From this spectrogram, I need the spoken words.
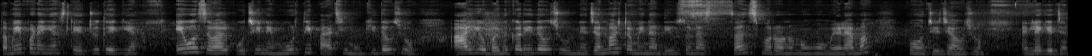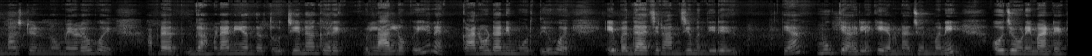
તમે પણ અહીંયા સ્ટેચ્યુ થઈ ગયા? એવો સવાલ પૂછીને મૂર્તિ પાછી મૂકી દઉં છું? આળીઓ બંધ કરી દઉં છું ને જન્માષ્ટમીના દિવસોના સંસ્મરણોનું હું મેળામાં પહોંચી જાઉં છું? એટલે કે જન્માષ્ટમીનો મેળો હોય, આપણા ગામડાની અંદર તો જેના ઘરે લાલો કહીએ ને, કાનોડાની મૂર્તિ હોય, એ બધા જ રામજી મંદિરે ત્યાં મૂક્યા, એટલે કે એમના જન્મની ઉજવણી માટે.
